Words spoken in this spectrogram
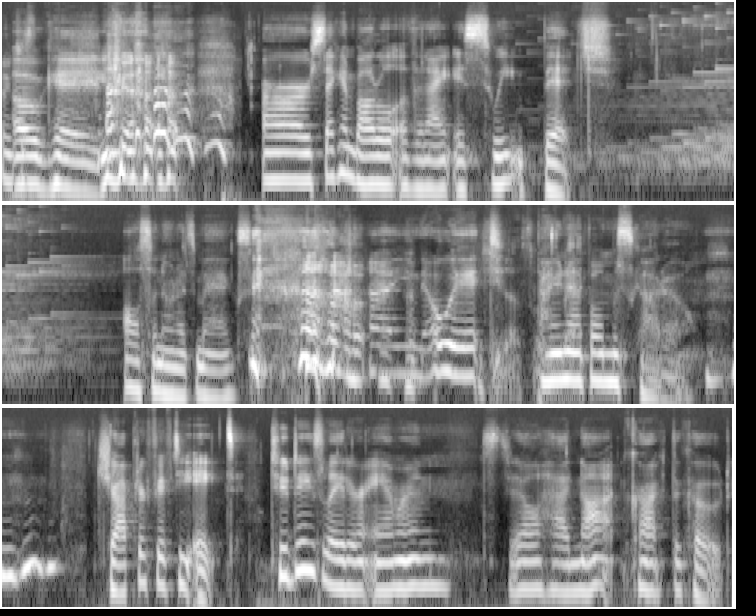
Okay. Our second bottle of the night is Sweet Bitch, also known as Mags. I know it. Pineapple Moscato. Chapter 58. Two days later, Amren still had not cracked the code.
